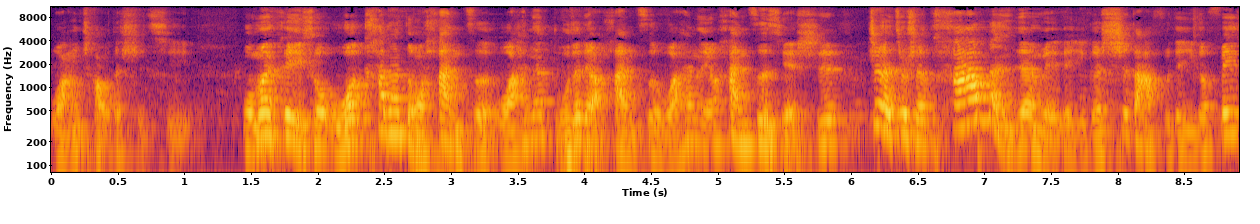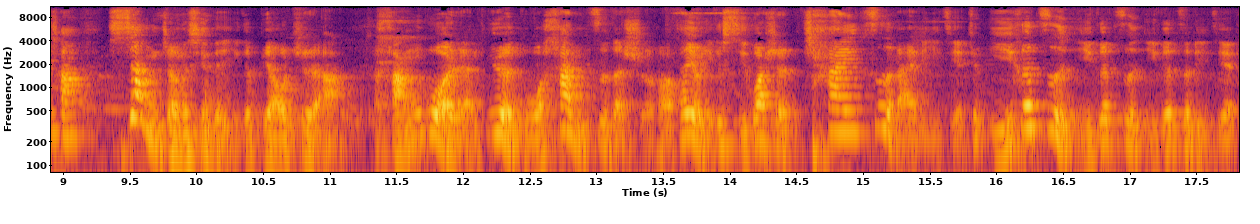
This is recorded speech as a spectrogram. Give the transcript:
王朝的时期，我们可以说，我看得懂汉字，我还能读得了汉字，我还能用汉字写诗，这就是他们认为的一个士大夫的一个非常象征性的一个标志啊。韩国人阅读汉字的时候，他有一个习惯是拆字来理解，就一个字一个字一个字理解。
